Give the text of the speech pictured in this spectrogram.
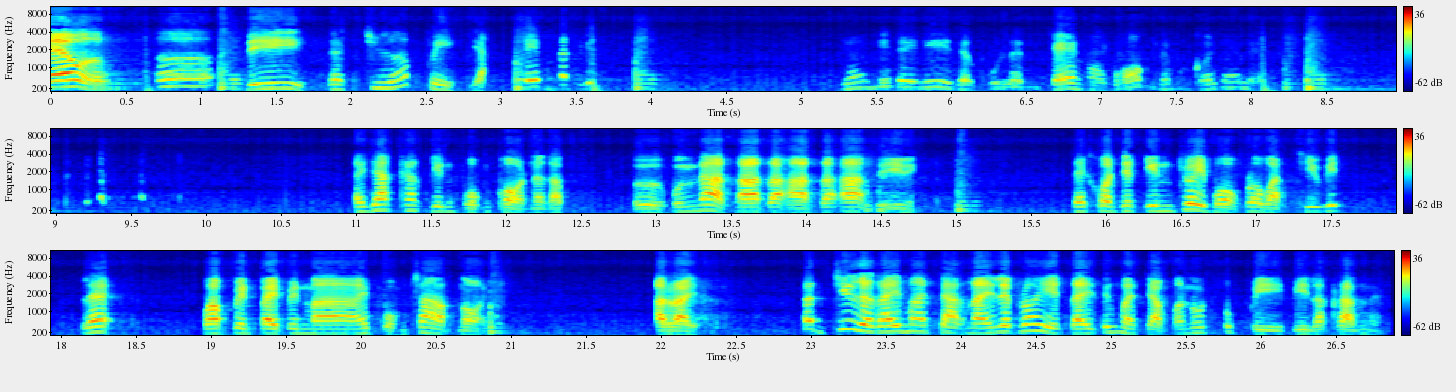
แล้วเหรอเออ ดีแต่เชื้อปีกอยากเต็มมันอย่างนี้ได้นี่แต่คุณเล่นแกงหอบ้องเนี่ยมันก็ได้แหละไอ้ยักษ์ครับกินผมก่อนนะครับ เออ มึงหน้าตาสะอาดสะอ้านดีนี่แต่ก่อนจะกินช่วยบอกประวัติชีวิต และความเป็นไปเป็นมาให้ผมทราบหน่อย อะไรท่านชื่ออะไรมาจากไหนและเพราะเหตุใดถึงมาจับมนุษย์ทุกปีปีละครั้งเนี่ยอ้าว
